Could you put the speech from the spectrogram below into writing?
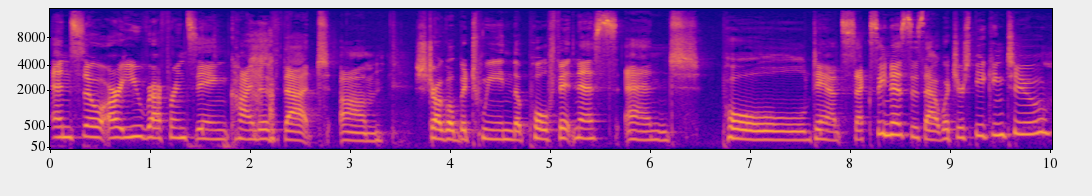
And so, are you referencing kind of that um, struggle between the pole fitness and pole dance sexiness? Is that what you're speaking to?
